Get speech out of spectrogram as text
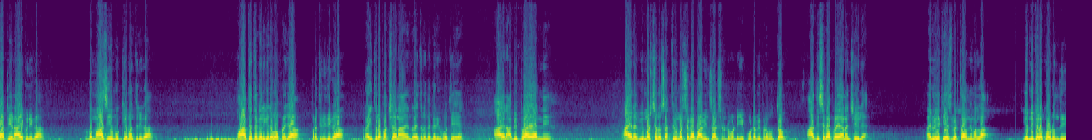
పార్టీ నాయకునిగా ఒక మాజీ ముఖ్యమంత్రిగా బాధ్యత కలిగిన ఓ ప్రజా ప్రతినిధిగా రైతుల పక్షాన ఆయన రైతుల దగ్గరికి పోతే ఆయన అభిప్రాయాన్ని ఆయన విమర్శను సత్విమర్శగా భావించాల్సినటువంటి ఈ కూటమి ప్రభుత్వం ఆ దిశగా ప్రయాణం చేయలే. ఆయన మీద కేసు పెడతా ఉంది మళ్ళా. ఎన్నికల కోడ్ ఉంది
